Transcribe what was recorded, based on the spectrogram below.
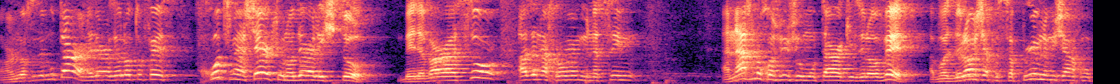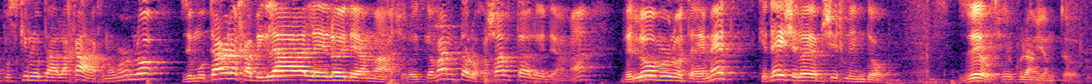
אמרנו לו שזה מותר, הנדר הזה לא תופס. חוץ מאשר כשהוא נודר על אשתו בדבר האסור, אז אנחנו מנסים... אנחנו חושבים שהוא מותר כי זה לא עובד, אבל זה לא מה שאנחנו מספרים למי שאנחנו פוסקים לו את ההלכה, אנחנו אומרים לו, זה מותר לך בגלל אה, לא יודע מה, שלא התכוונת, לא חשבת, לא יודע מה, ולא אומרים לו את האמת, כדי שלא ימשיך לנדור. זהו, שיהיה לכולם יום טוב.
